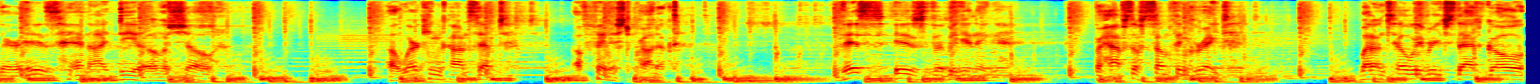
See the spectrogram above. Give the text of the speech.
There is an idea of a show, a working concept, a finished product. This is the beginning, perhaps of something great. But until we reach that goal,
